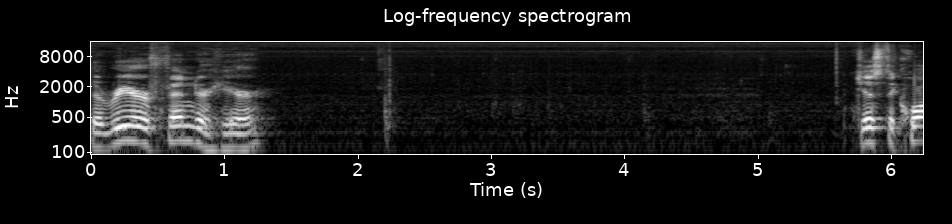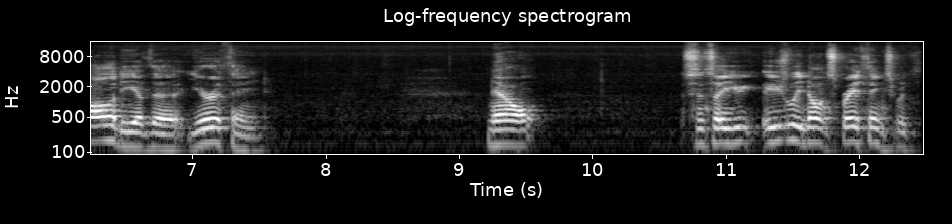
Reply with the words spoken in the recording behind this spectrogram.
the rear fender here. Just the quality of the urethane. Now since I usually don't spray things with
